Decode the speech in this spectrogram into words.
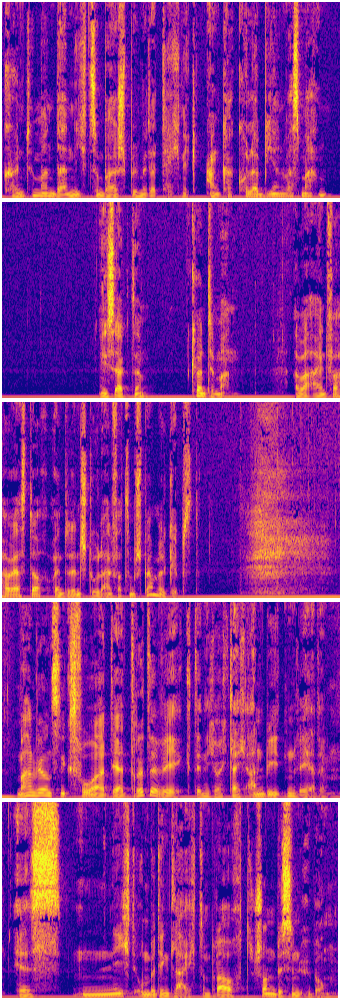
Könnte man da nicht zum Beispiel mit der Technik Anker kollabieren was machen? Ich sagte, könnte man. Aber einfacher wäre es doch, wenn du den Stuhl einfach zum Sperrmüll gibst. Machen wir uns nichts vor. Der dritte Weg, den ich euch gleich anbieten werde, ist nicht unbedingt leicht und braucht schon ein bisschen Übung.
